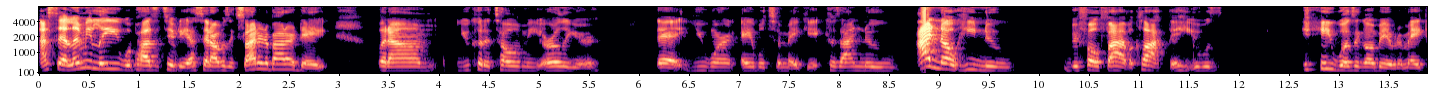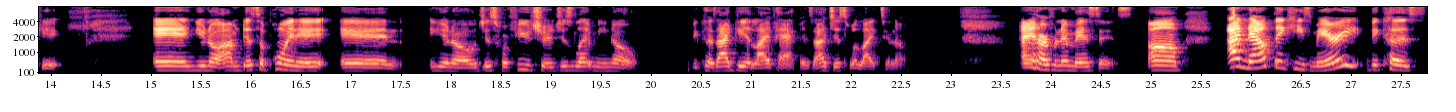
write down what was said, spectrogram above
I said, let me leave with positivity. I said I was excited about our date, but um, you could have told me earlier that you weren't able to make it because I knew I know he knew before five o'clock that he was he wasn't gonna be able to make it. And you know, I'm disappointed and you know, just for future, just let me know. Because I get life happens. I just would like to know. I ain't heard from that man since. Um, I now think he's married because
